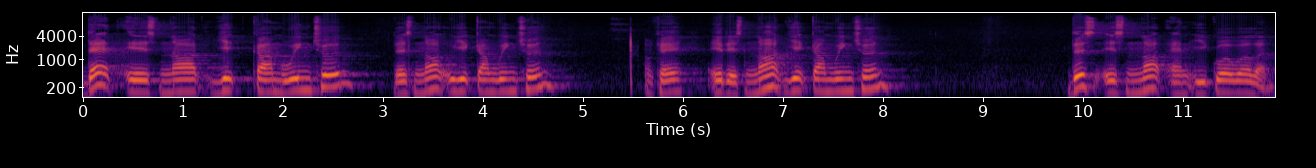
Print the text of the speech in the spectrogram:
That is not Yik Kam Wing Chun. That's not Yik Kam Wing Chun. Okay, it is not Yik Kam Wing Chun. This is not an equivalent.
